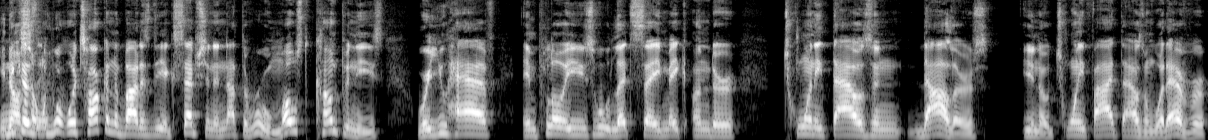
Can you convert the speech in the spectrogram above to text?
You know, because so what we're talking about is the exception and not the rule. Most companies where you have employees who, let's say, make under twenty thousand dollars, you know, twenty five thousand, whatever.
